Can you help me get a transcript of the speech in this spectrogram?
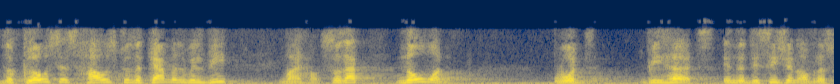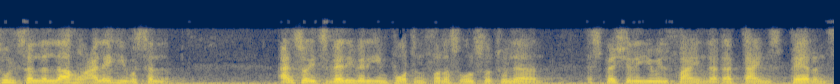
The closest house to the camel will be my house. So that no one would be hurt in the decision of Rasul sallallahu alayhi wasallam. And so it's very, very important for us also to learn, especially you will find that at times parents,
